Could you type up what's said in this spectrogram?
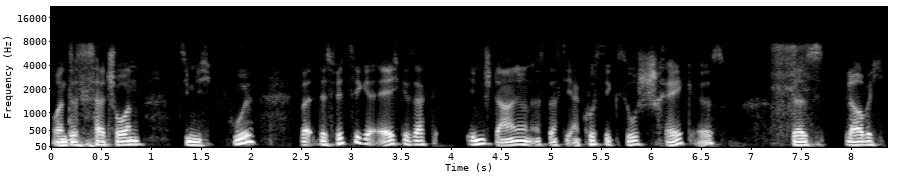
Und das ist halt schon ziemlich cool. Das Witzige, ehrlich gesagt, im Stadion ist, dass die Akustik so schräg ist, dass, glaube ich,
